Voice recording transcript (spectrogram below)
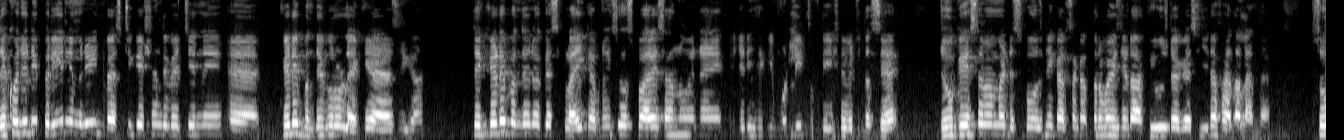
ਦੇਖੋ ਜਿਹੜੀ ਪ੍ਰੀਲਿਮਿਨਰੀ ਇਨਵੈਸਟੀਗੇਸ਼ਨ ਦੇ ਵਿੱਚ ਇਹਨੇ ਕਿਹੜੇ ਬੰਦੇ ਕੋਲੋਂ ਲੈ ਕੇ ਆਇਆ ਸੀਗਾ ਤੇ ਕਿਹੜੇ ਬੰਦੇ ਨੂੰ ਅੱਗੇ ਸਪਲਾਈ ਕਰਨੀ ਸੀ ਉਸ ਬਾਰੇ ਸਾਨੂੰ ਇਹਨੇ ਜਿਹੜੀ ਹੈਗੀ ਮੁੱਢਲੀ ਤਫਤੀਸ਼ ਦੇ ਵਿੱਚ ਦੱਸਿਆ ਹੈ, ਜੋ ਕਿ ਇਸ ਸਮੇਂ ਮੈਂ ਡਿਸਕਲੋਜ਼ ਨਹੀਂ ਕਰ ਸਕਦਾ ਅਦਰਵਾਈਜ਼ ਜਿਹੜਾ ਅਕਿਊਜ਼ਡ ਹੈਗਾ ਸੀ ਜਿਹਦਾ ਫਾਇਦਾ ਲੈਂਦਾ ਹੈ। ਸੋ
